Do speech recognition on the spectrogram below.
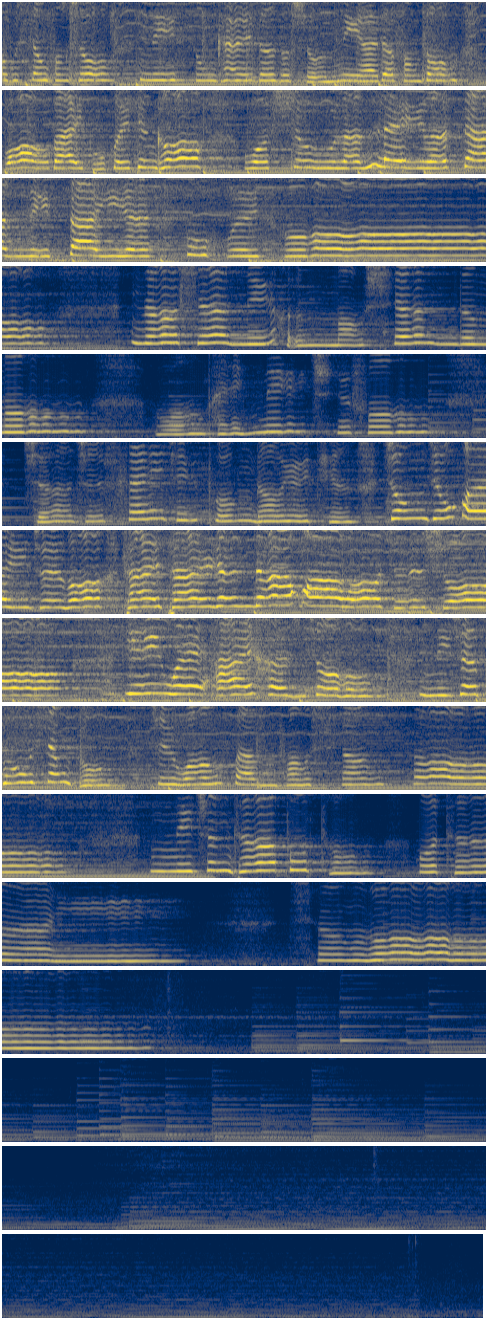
我不想放手，你松开的左手，你爱的放纵，我白不回天空，我输了，累了，但你再也不回头。那些你很冒险的梦，我陪你去疯。这只飞机碰到雨天，终究会坠落。太残忍的话我直说，因为爱很重，你却不想懂，只往反方向走。你真的不懂我的爱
